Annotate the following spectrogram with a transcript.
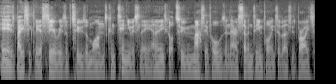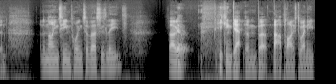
it is basically a series of twos and ones continuously, and then he's got two massive hauls in there: a 17 pointer versus Brighton, and a 19 pointer versus Leeds. So yep he can get them, but that applies to any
